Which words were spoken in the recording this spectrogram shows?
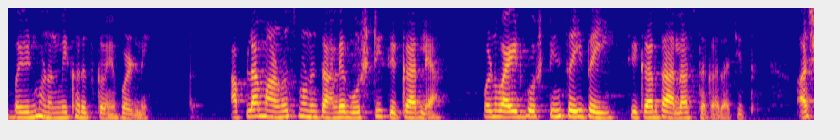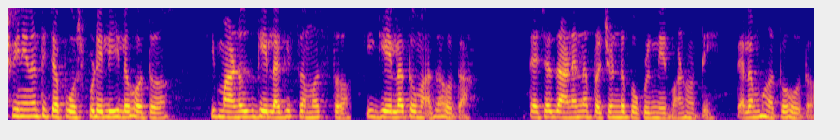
बहीण म्हणून मी खरंच कमी पडले. आपला माणूस म्हणून चांगल्या गोष्टी स्वीकारल्या पण वाईट गोष्टींसहितही स्वीकारता आलं असतं कदाचित. अश्विनीनं तिच्या पोस्टपुढे लिहिलं होतं की माणूस गेला की समजतं की गेला तो माझा होता. त्याच्या जाण्यानं प्रचंड पोकळी निर्माण होते. त्याला महत्त्व होतं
